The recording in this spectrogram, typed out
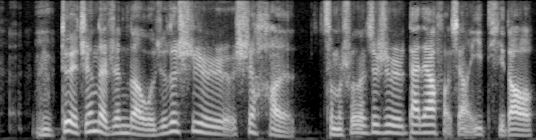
嗯，对，真的真的，我觉得是是很怎么说呢？就是大家好像一提到。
